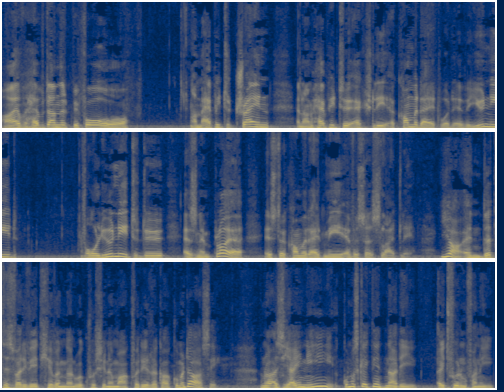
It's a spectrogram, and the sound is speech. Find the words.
I have done that before, or I'm happy to train, and I'm happy to actually accommodate whatever you need. All you need to do as an employer is to accommodate me ever so slightly. Ja, en dit is wat die wetgewing dan ook voorsiening maak vir redelike akkommodasie. Nou as jy nie, kom ons kyk net na die uitvoering van die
